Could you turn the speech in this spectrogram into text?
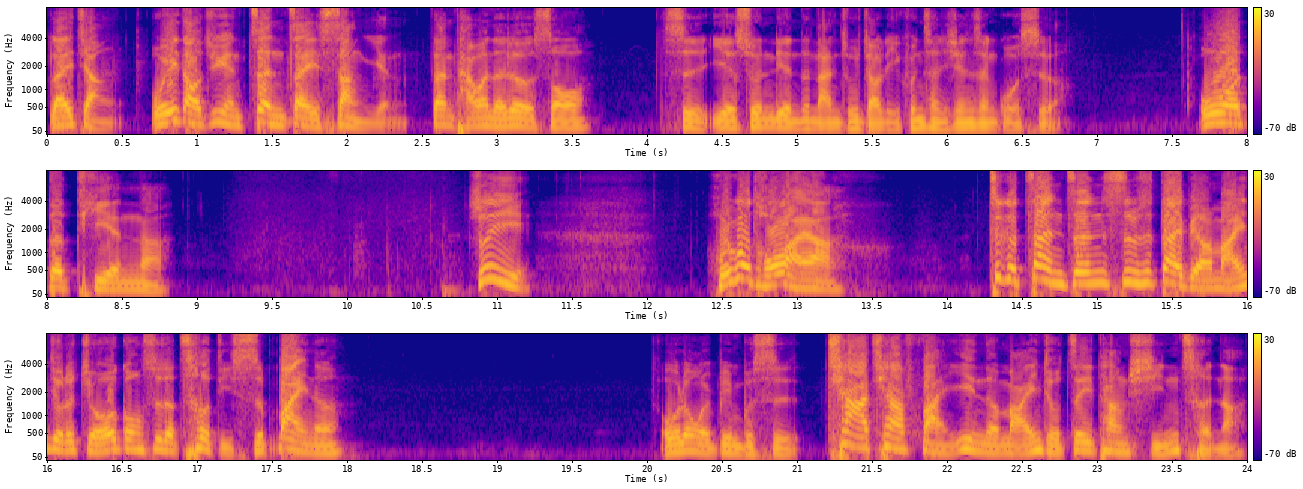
来讲，围岛军演正在上演，但台湾的热搜是爷孙恋的男主角李坤城先生过世了。我的天呐！所以回过头来啊，这个战争是不是代表马英九的九二共识的彻底失败呢？我认为并不是，恰恰反映了马英九这一趟行程啊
